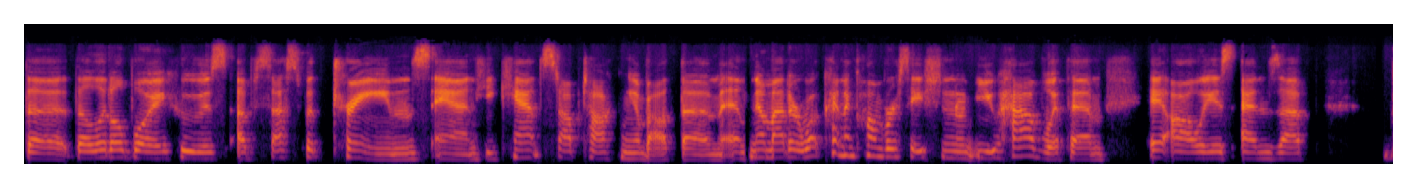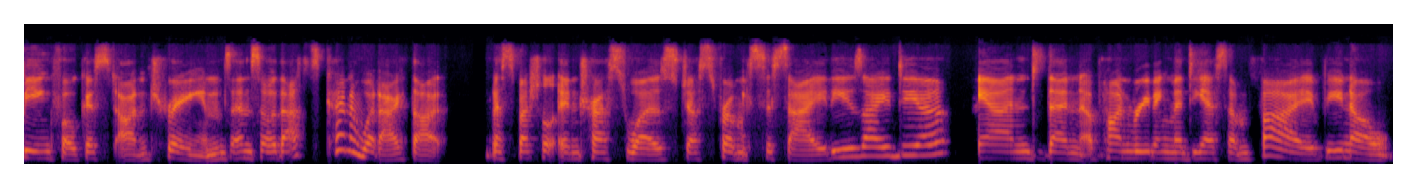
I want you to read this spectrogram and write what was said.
The the little boy who's obsessed with trains and he can't stop talking about them and no matter what kind of conversation you have with him, it always ends up being focused on trains. And so that's kind of what I thought a special interest was just from society's idea. And then upon reading the DSM 5, you know,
